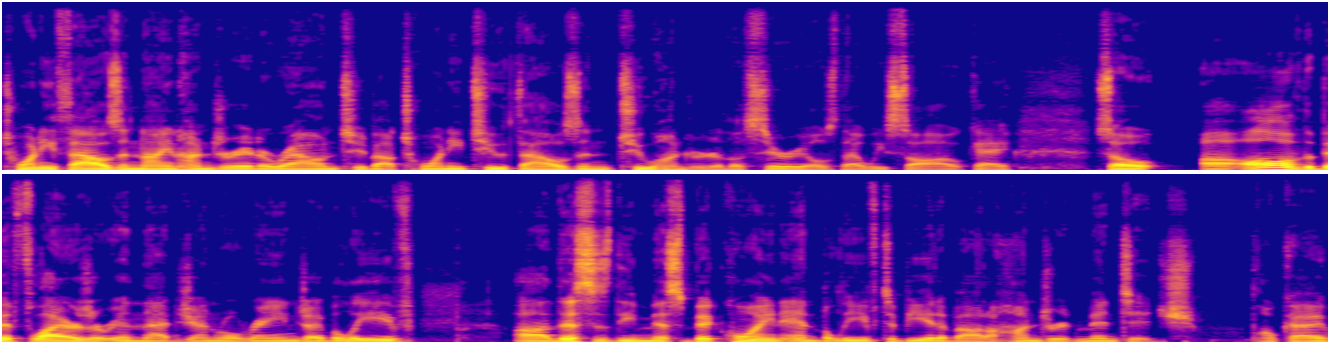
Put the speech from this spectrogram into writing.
20,900 around to about 22,200 of the serials that we saw. Okay. So uh, all of the Bitflyers are in that general range, I believe. Uh, this is the Miss Bitcoin and believed to be at about 100 mintage. Okay.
